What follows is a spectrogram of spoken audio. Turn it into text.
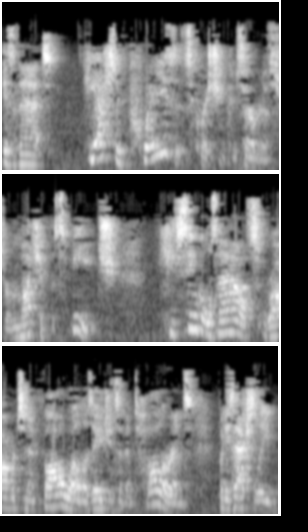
is that he actually praises Christian conservatives for much of the speech. He singles out Robertson and Falwell as agents of intolerance, but he's actually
